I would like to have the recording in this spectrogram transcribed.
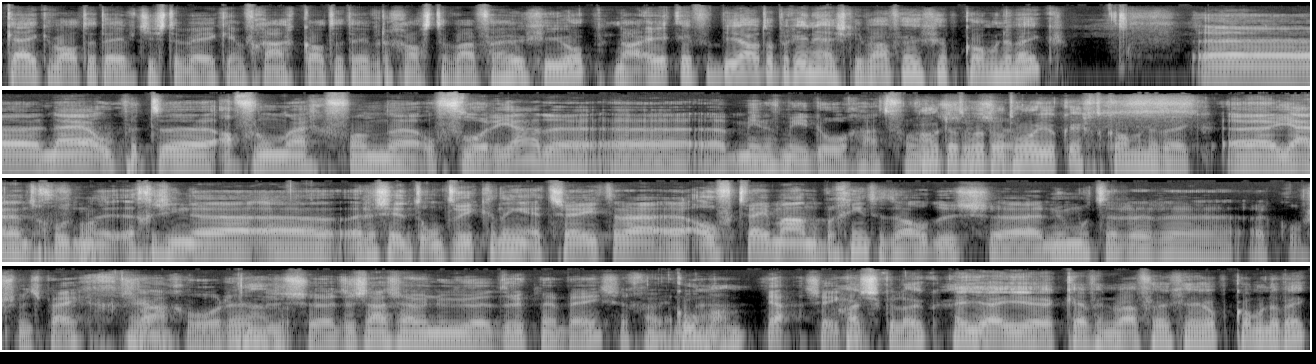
kijken we altijd eventjes de week in. Vraag ik altijd even de gasten, waar verheug je je op? Nou, e- even bij jou te beginnen, Ashley. Waar verheug je je op komende week? Uh, nou ja, op het uh, afronden eigenlijk van uh, of Floriade uh, min of meer doorgaat voor oh, ons. Dat, dus, dat hoor je ook echt komende week? ja, dat goed, gezien de recente ontwikkelingen, et cetera. over twee maanden begint het al, dus nu moeten er koffers met spijker geslagen ja. worden. Ja, dus, dus daar zijn we nu druk mee bezig. cool man. ja, zeker. Hartstikke leuk. En jij Kevin, waar je je op komende week?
